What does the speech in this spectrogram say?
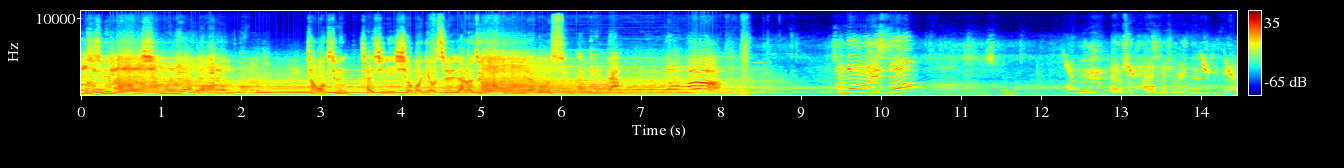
모습이 많은 시어머니가 나타난 곳. 정옥 씨는 자신이 시어머니 옷을 나눠준 것 때문이라고 생각했다. 엄마! 선녀 엄마 있어? 아니, 아 옷을 다 갖고 오세요. 웬일 들으세요?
